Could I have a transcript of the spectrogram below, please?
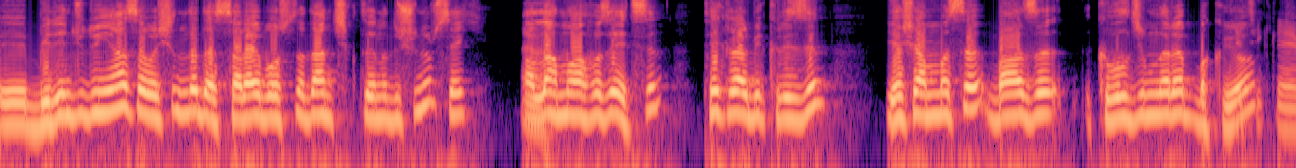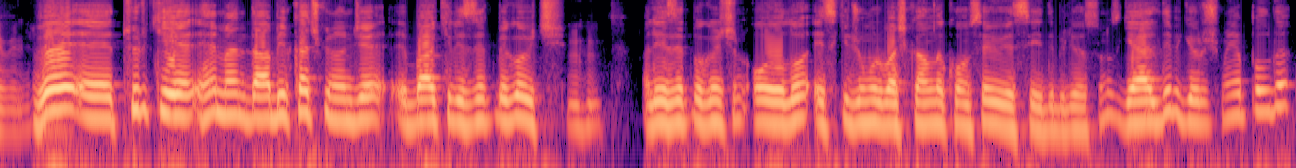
Birinci Dünya Savaşı'nda da Saraybosna'dan çıktığını düşünürsek evet. Allah muhafaza etsin tekrar bir krizin yaşanması bazı kıvılcımlara bakıyor. Ve e, Türkiye hemen daha birkaç gün önce e, Bakir İzzet Begoviç, Hı hı. Ali İzzet Begoviç'in oğlu eski Cumhurbaşkanlığı konsey üyesiydi biliyorsunuz. Geldi bir görüşme yapıldı.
